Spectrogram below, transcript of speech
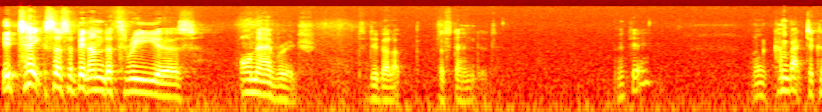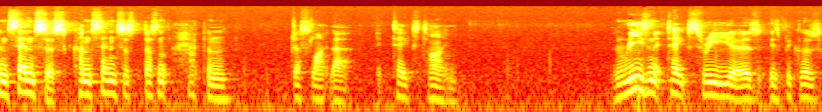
It takes us a bit under three years on average to develop a standard. Okay? Come back to consensus. Consensus doesn't happen just like that, it takes time. The reason it takes three years is because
